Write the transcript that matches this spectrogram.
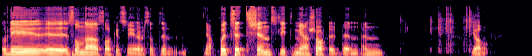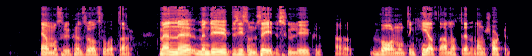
och det är ju eh, sådana saker som gör så att det ja, på ett sätt känns lite mer Uncharted än, än ja, än man skulle kunna tro, tro att det är. Men, eh, men det är ju precis som du säger, det skulle ju kunna vara någonting helt annat än Uncharted.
